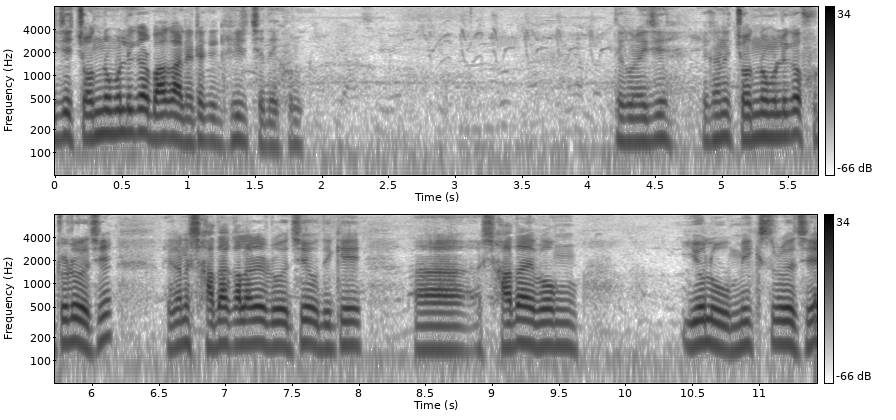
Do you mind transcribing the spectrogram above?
এই যে চন্দ্রমল্লিকার বাগান, এটাকে ঘিরছে, দেখুন। দেখুন, এই যে এখানে চন্দ্রমল্লিকা ফুটে রয়েছে। এখানে সাদা কালারের রয়েছে, ওদিকে সাদা এবং ইয়েলো মিক্স রয়েছে।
